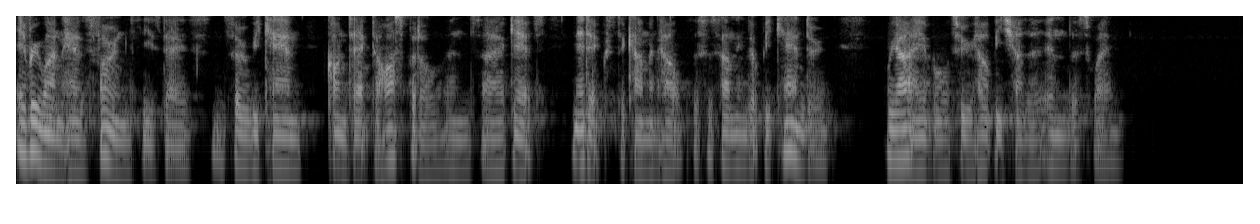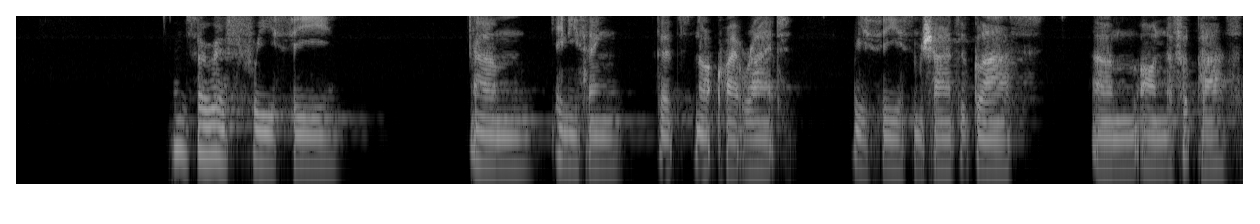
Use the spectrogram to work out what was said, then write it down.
everyone has phones these days, so we can contact a hospital and uh, get medics to come and help. This is something that we can do. We are able to help each other in this way. And so if we see um, anything that's not quite right. We see some shards of glass um, on a footpath,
